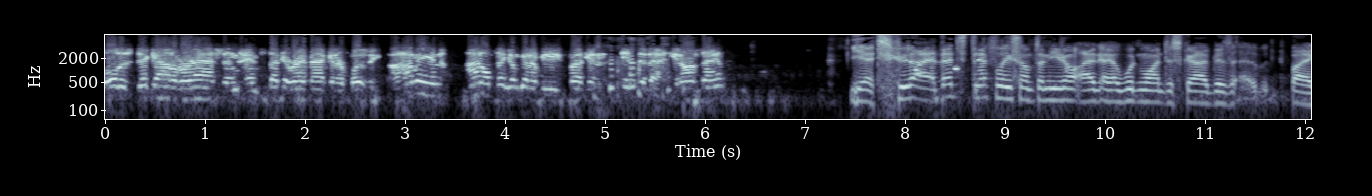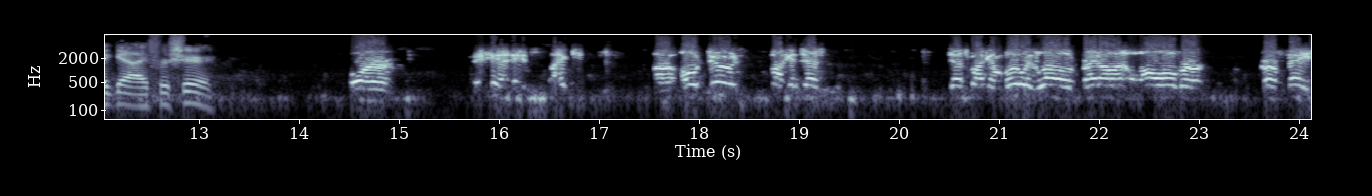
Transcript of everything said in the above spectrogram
pulled his dick out of her ass and, and stuck it right back in her pussy. I mean, I don't think I'm gonna be fucking into that. You know what I'm saying? Yeah, dude, I, that's definitely something you know I, I wouldn't want described as by a guy for sure. Or it's like uh, old dude fucking just just fucking blew his load right all all over her face,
